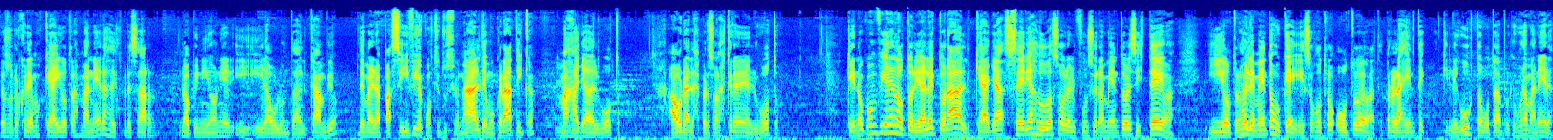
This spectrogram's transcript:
nosotros creemos que hay otras maneras de expresar la opinión y, la voluntad del cambio de manera pacífica, constitucional, democrática, más allá del voto. Ahora, las personas creen en el voto, que no confíen en la autoridad electoral, que haya serias dudas sobre el funcionamiento del sistema y otros elementos, ok, eso es otro, otro debate. Pero la gente le gusta votar porque es una manera.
